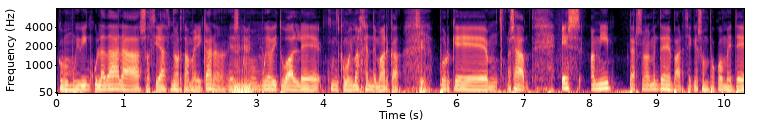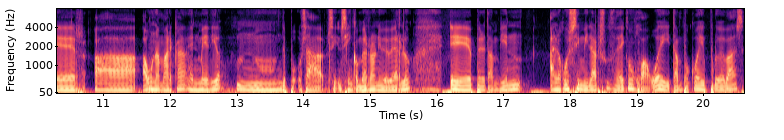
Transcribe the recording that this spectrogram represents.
como muy vinculada a la sociedad norteamericana. Es como muy habitual de- como imagen de marca. Sí. Porque, o sea, es a mí personalmente me parece que es un poco meter a, a una marca en medio, mm, de o sea, sin, sin comerlo ni beberlo, eh, pero también algo similar sucede con Huawei. Tampoco hay pruebas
